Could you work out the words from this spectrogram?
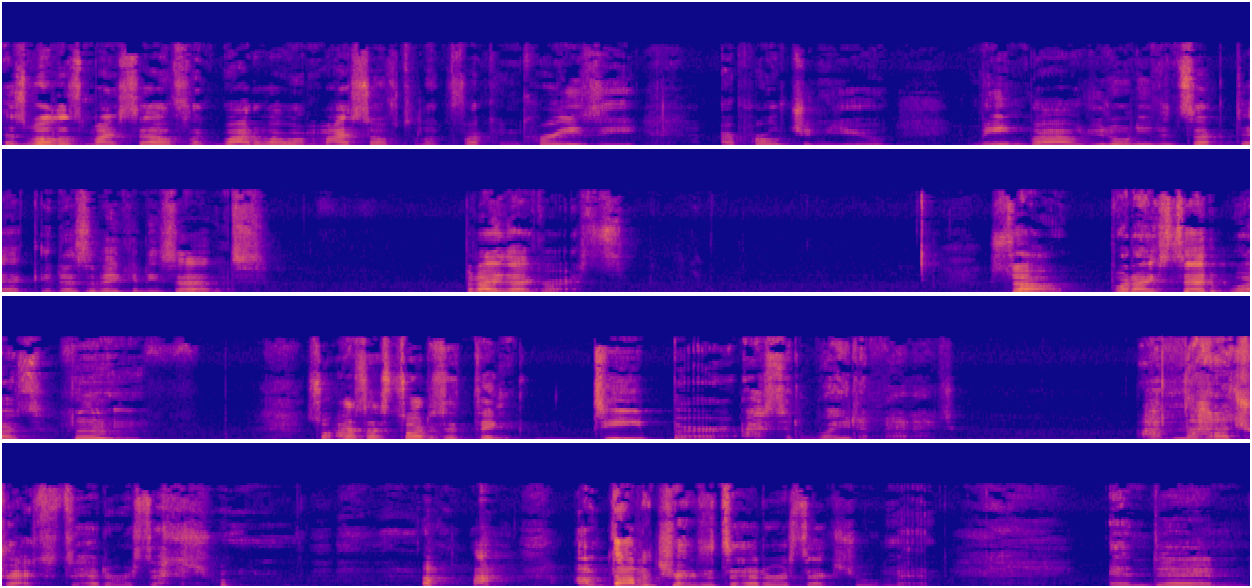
As well as myself. Like, why do I want myself to look fucking crazy approaching you? Meanwhile, you don't even suck dick. It doesn't make any sense. But I digress. So, what I said was, hmm. So, as I started to think deeper, I said, wait a minute. I'm not attracted to heterosexual. I'm not attracted to heterosexual men. And then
